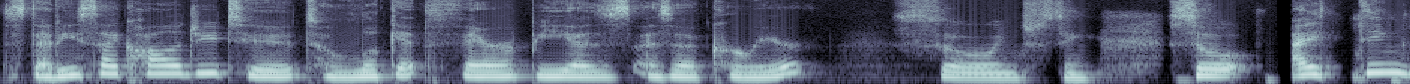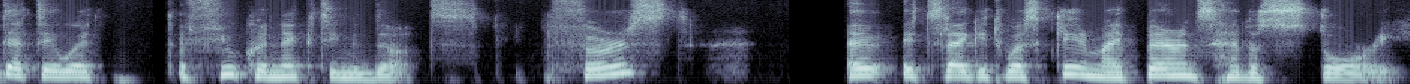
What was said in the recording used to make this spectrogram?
study psychology to to look at therapy as as a career? So interesting. So I think that there were a few connecting dots. First, it's like it was clear my parents have a story,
